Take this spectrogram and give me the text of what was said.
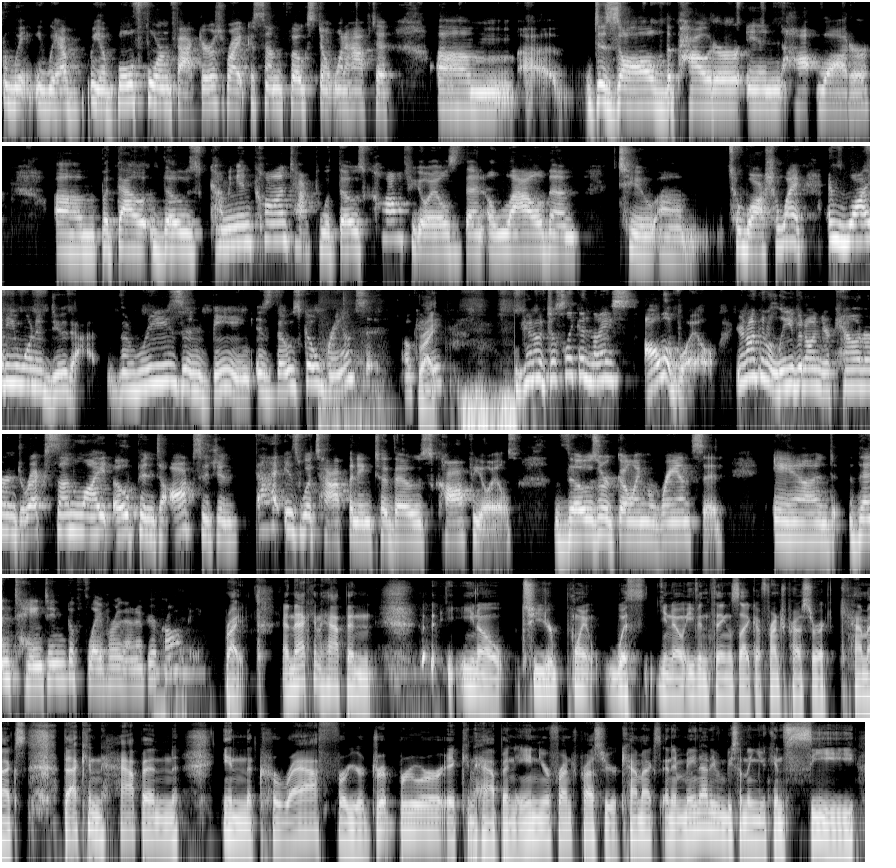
And we we have you know both form factors, right? Because some folks don't want to have to um, uh, dissolve the powder in hot water. Um, but that, those coming in contact with those coffee oils then allow them to um, to wash away. And why do you want to do that? The reason being is those go rancid. Okay. Right. You know, just like a nice olive oil. You're not going to leave it on your counter in direct sunlight open to oxygen. That is what's happening to those coffee oils. Those are going rancid and then tainting the flavor then of your coffee. Right. And that can happen, you know, to your point with, you know, even things like a French press or a Chemex, that can happen in the carafe for your drip brewer. It can happen in your French press or your Chemex. And it may not even be something you can see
